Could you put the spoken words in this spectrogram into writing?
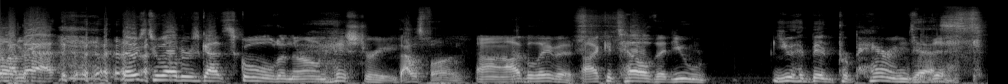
elders, that? those two elders got schooled in their own history. that was fun. Uh, I believe it. I could tell that you you had been preparing for Yes. this.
